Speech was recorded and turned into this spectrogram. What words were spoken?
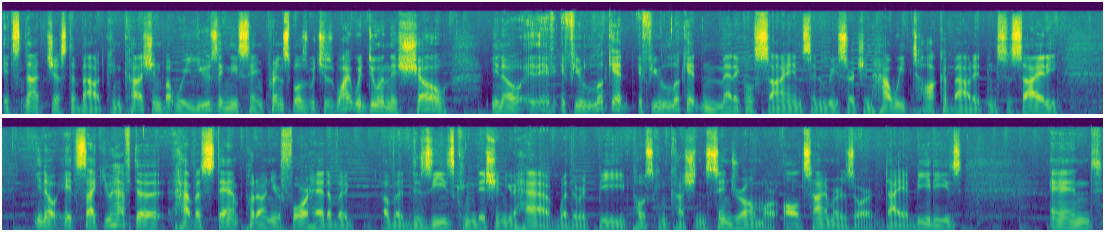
it's not just about concussion, but we're using these same principles, which is why we're doing this show. You know, if, if you look at if you look at medical science and research and how we talk about it in society, you know, it's like you have to have a stamp put on your forehead of a of a disease condition you have, whether it be post concussion syndrome or Alzheimer's or diabetes, and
